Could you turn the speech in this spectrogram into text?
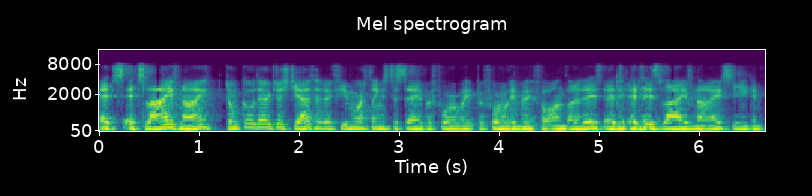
It's it's live now. Don't go there just yet. I have a few more things to say before we before we move on, but it is it, it is live now, so you can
